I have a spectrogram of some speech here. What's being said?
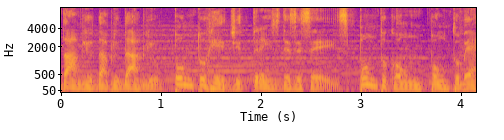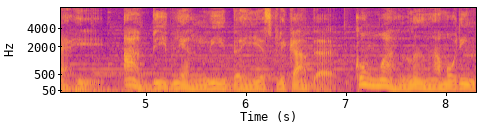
www.rede316.com.br. A Bíblia lida e explicada com Alain Amorim.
